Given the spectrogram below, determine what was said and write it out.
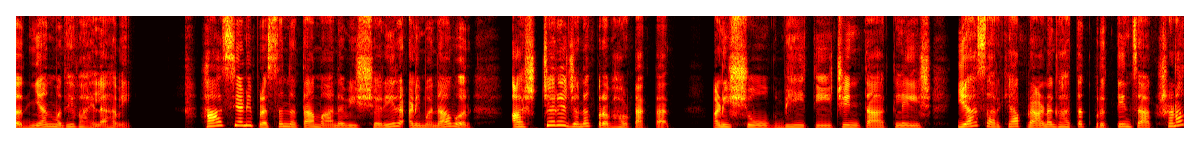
तज्ज्ञांमध्ये व्हायला हवी. हास्य आणि प्रसन्नता मानवी शरीर आणि मनावर आश्चर्यजनक प्रभाव टाकतात. आणि शोक भीती चिंता क्लेश यासारख्या प्राणघातक वृत्तींचा क्षणात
